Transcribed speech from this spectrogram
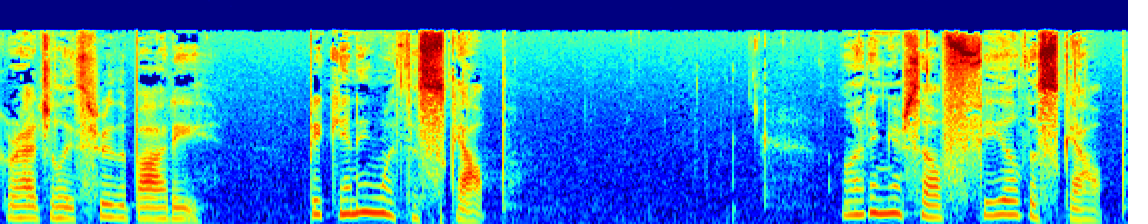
gradually through the body, beginning with the scalp. Letting yourself feel the scalp,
